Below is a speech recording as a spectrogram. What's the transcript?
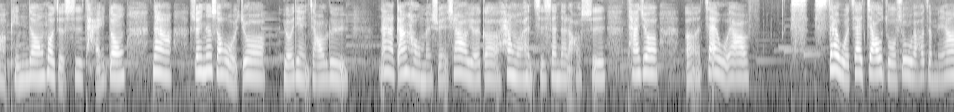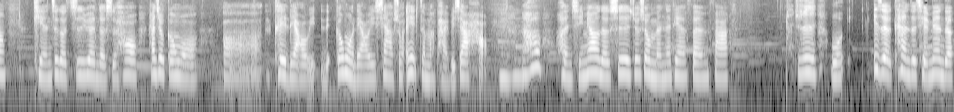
呃屏东或者是台东。那所以那时候我就有一点焦虑。那刚好我们学校有一个和我很资深的老师，他就呃在我要在我在焦灼说我要怎么样填这个志愿的时候，他就跟我。呃，可以聊一跟我聊一下，说，哎，怎么排比较好？嗯，然后很奇妙的是，就是我们那天分发，就是我一直看着前面的，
